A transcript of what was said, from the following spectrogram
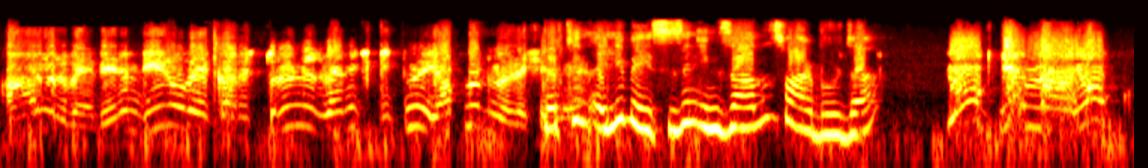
Hayır be benim değil o be. Karıştırıyorsunuz ben hiç gitmiyor. Yapmadım öyle şey. Bakın Ali Bey sizin imzanız var burada. Yok ben yok.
